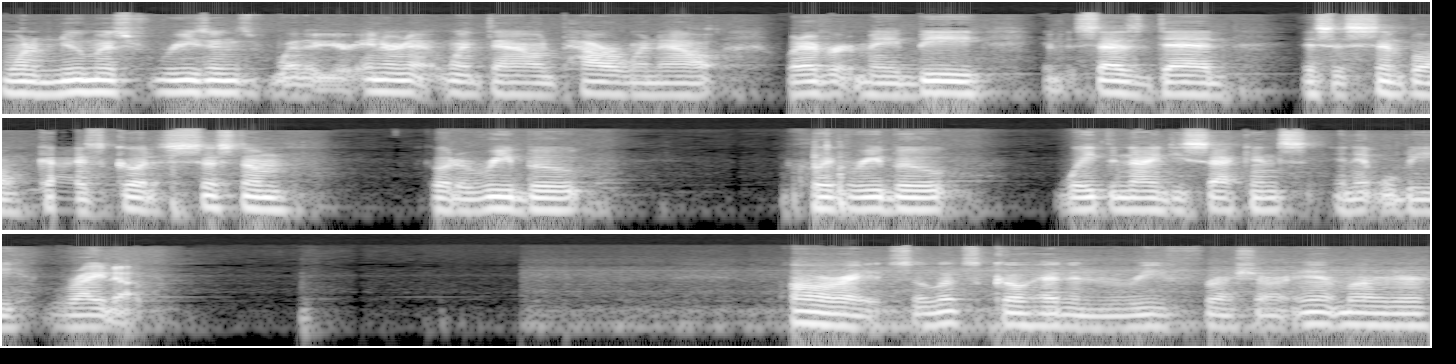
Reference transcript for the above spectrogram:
one of numerous reasons, whether your internet went down, power went out, whatever it may be. If it says dead, this is simple. Guys, go to System, go to Reboot, click Reboot, wait the 90 seconds, and it will be right up. Alright, so let's go ahead and refresh our Antminer.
